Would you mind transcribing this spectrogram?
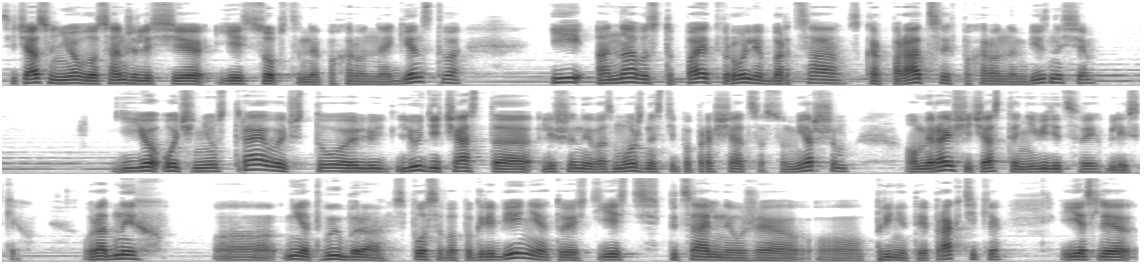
Сейчас у нее в Лос-Анджелесе есть собственное похоронное агентство, и она выступает в роли борца с корпорацией в похоронном бизнесе. Ее очень не устраивает, что люди часто лишены возможности попрощаться с умершим, а умирающий часто не видит своих близких. У родных э, нет выбора способа погребения, то есть есть специальные уже принятые практики. И если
